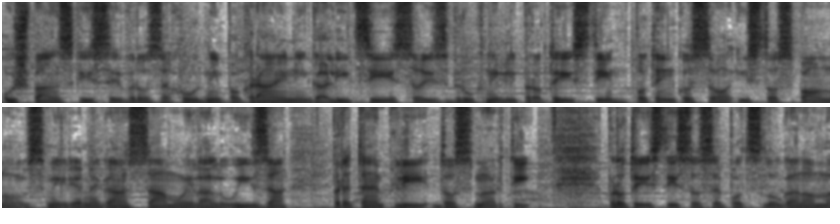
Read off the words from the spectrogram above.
V španski severozahodni pokrajini Galiciji so izbruhnili protesti, potem ko so istospolno usmerjenega Samuela Luiza pretempli do smrti. Protesti so se pod sloganom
